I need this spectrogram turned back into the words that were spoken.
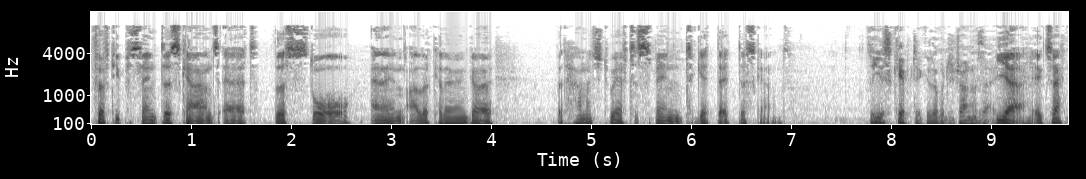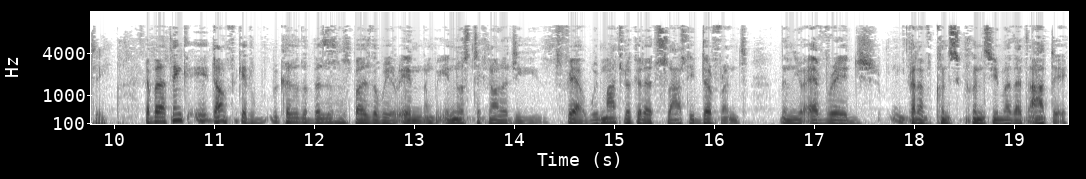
50% discount at this store. And then I look at her and go, but how much do we have to spend to get that discount? So you're skeptic, is that what you're trying to say? Yeah, exactly. Yeah, but I think, eh, don't forget, because of the business, I suppose, that we're in, and we're in this technology sphere, we might look at it slightly different than your average kind of cons- consumer that's out there.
